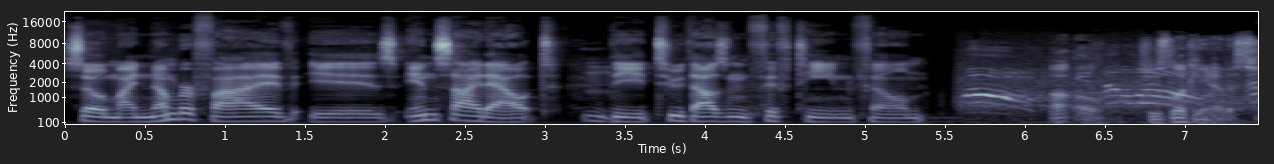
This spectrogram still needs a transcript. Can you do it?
So my number five is Inside Out, the 2015 film. Uh oh, she's looking at us.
